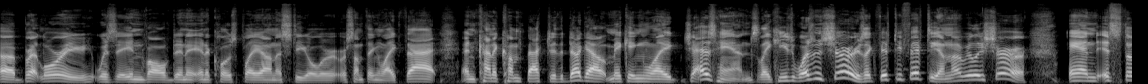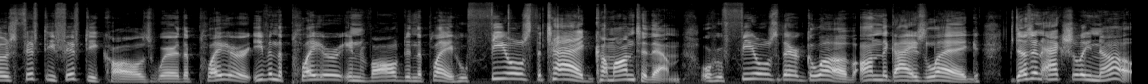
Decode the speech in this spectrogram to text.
uh, Brett Lawrie was involved in a, in a close play on a steal or, or something like that, and kind of comes back to the dugout making like jazz hands. Like he wasn't sure. He's like 50 50. I'm not really sure. And it's those 50 50 calls where the player, even the player involved in the play, who feels the tag come onto them or who feels their glove on the guy's leg, doesn't actually know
